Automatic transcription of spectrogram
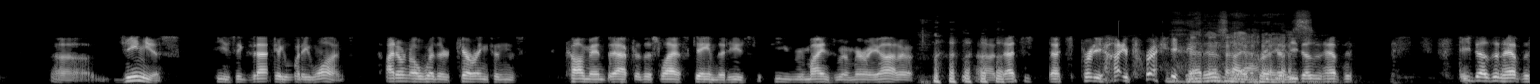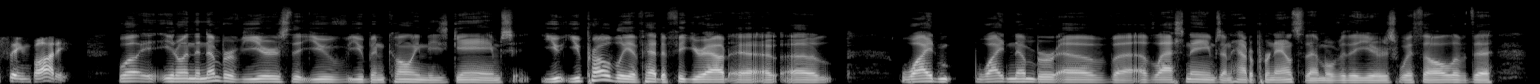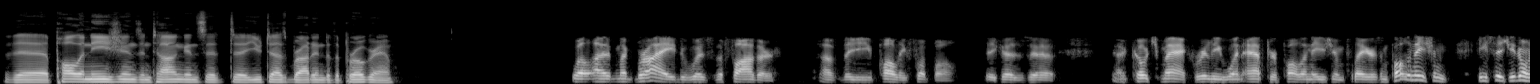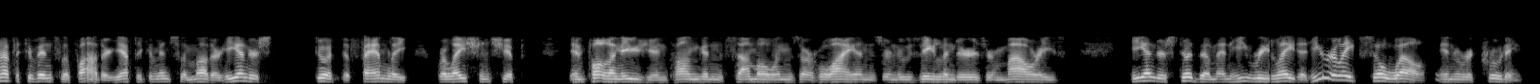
uh, genius. He's exactly what he wants. I don't know whether Carrington's comment after this last game that he's he reminds me of Mariota. Uh, that's that's pretty high praise. That is high praise. because he doesn't have the he doesn't have the same body. Well, you know, in the number of years that you've you've been calling these games, you you probably have had to figure out a, a, a wide wide number of uh, of last names and how to pronounce them over the years with all of the the Polynesians and Tongans that uh, Utah's brought into the program. Well, uh, McBride was the father of the poly football because uh, uh, Coach Mack really went after Polynesian players. And Polynesian, he says you don't have to convince the father, you have to convince the mother. He understood the family relationship in Polynesia, in Tongans, Samoans, or Hawaiians, or New Zealanders, or Maoris. He understood them and he related. He relates so well in recruiting.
